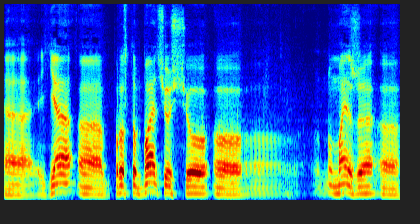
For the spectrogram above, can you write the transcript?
Е, я е, просто бачу, що о, ну, майже, е,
